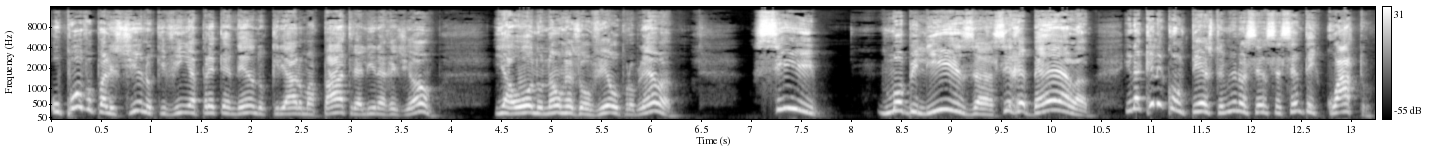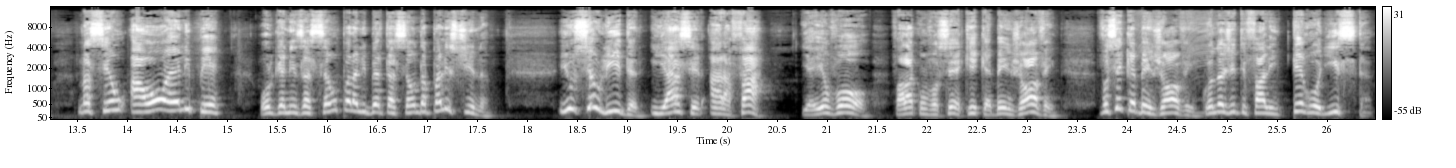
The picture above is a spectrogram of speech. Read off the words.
O povo palestino, que vinha pretendendo criar uma pátria ali na região, e a ONU não resolveu o problema, se mobiliza, se rebela. E naquele contexto, em 1964, nasceu a OLP, Organização para a Libertação da Palestina. E o seu líder, Yasser Arafat, e aí eu vou falar com você aqui que é bem jovem. Você que é bem jovem, quando a gente fala em terrorista,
